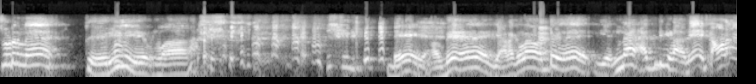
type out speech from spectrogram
சுடுனே தெரியலையேம்மா. டேய் அப்படியே எனக்கெல்லாம் வந்து என்ன ஆக்டிங்கடா டேய் கவலை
